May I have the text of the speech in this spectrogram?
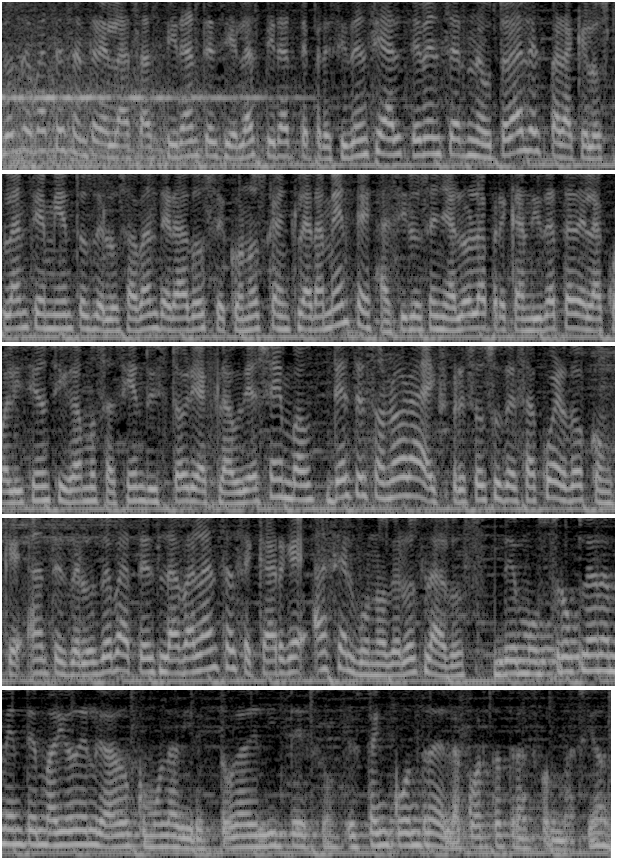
Los debates entre las aspirantes y el aspirante presidencial deben ser neutrales para que los planteamientos de los abanderados se conozcan claramente. Así lo señaló la precandidata de la coalición Sigamos Haciendo Historia, Claudia Sheinbaum. Desde Sonora expresó su desacuerdo con que antes de los debates la balanza se cargue hacia alguno de los lados. Demostró claramente Mario Delgado como la directora del ITESO está en contra de la cuarta transformación.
